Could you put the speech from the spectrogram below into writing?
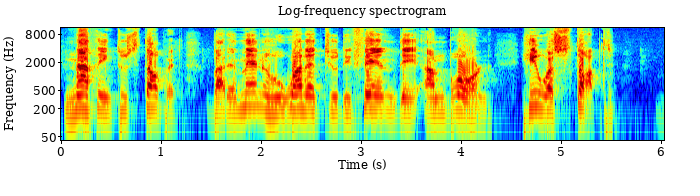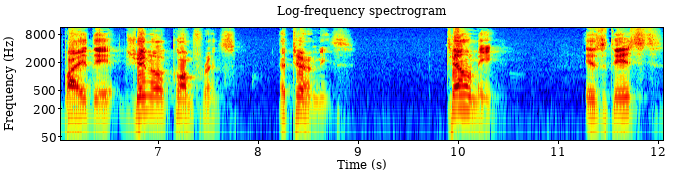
Nothing to stop it. But a man who wanted to defend the unborn, he was stopped by the General Conference attorneys. Tell me, is this,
